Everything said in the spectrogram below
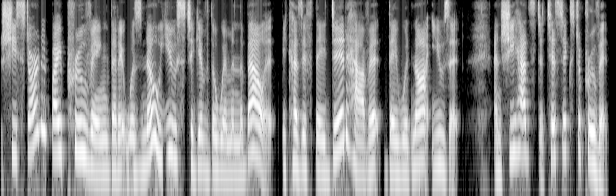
she started by proving that it was no use to give the women the ballot because if they did have it, they would not use it. And she had statistics to prove it.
